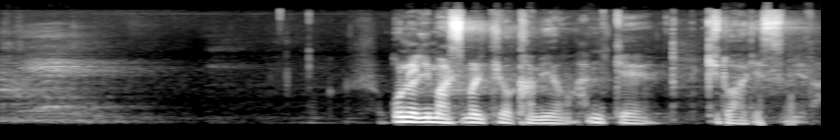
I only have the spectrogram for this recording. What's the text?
오늘 이 말씀을 기억하며 함께 기도하겠습니다.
